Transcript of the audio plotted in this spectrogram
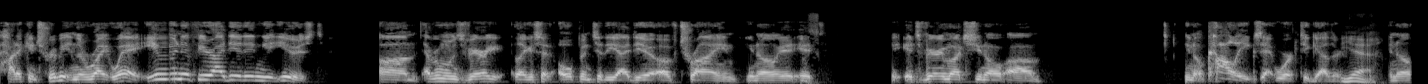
how to contribute in the right way, even if your idea didn't get used. Um, everyone was very, like I said, open to the idea of trying. You know, it, it it's very much you know um, you know colleagues that work together. Yeah, you know,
